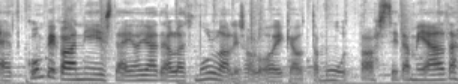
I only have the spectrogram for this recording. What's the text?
Et kumpikaan niistä ei ajatellut, että mulla olisi ollut oikeutta muuttaa sitä mieltä.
